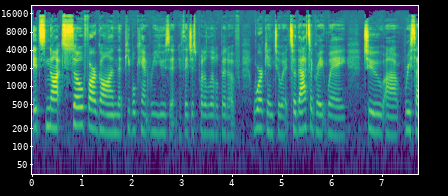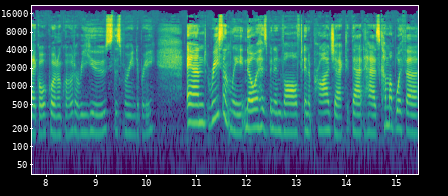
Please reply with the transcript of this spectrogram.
it's not so far gone that people can't reuse it if they just put a little bit of work into it. So that's a great way to uh, recycle, quote unquote, or reuse this marine debris. And recently, NOAA has been involved in a project that has come up with a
